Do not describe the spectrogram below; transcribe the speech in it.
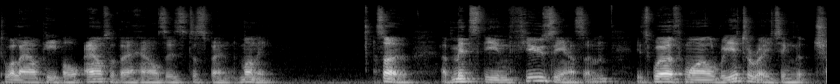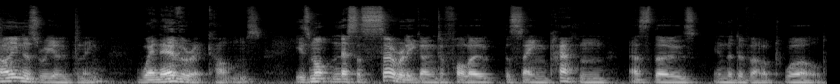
to allow people out of their houses to spend money. So, amidst the enthusiasm, it's worthwhile reiterating that China's reopening, whenever it comes, is not necessarily going to follow the same pattern as those in the developed world.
